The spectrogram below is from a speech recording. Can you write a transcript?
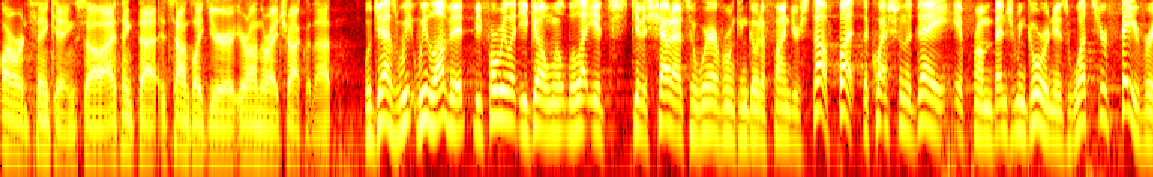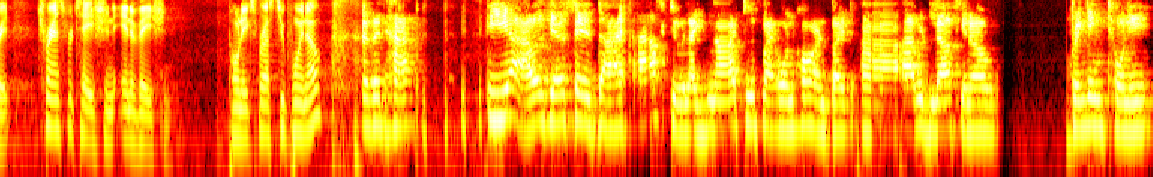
aren't thinking. So I think that it sounds like you're you're on the right track with that. Well, Jas, we, we love it. Before we let you go, we'll, we'll let you give a shout out to where everyone can go to find your stuff. But the question of the day if from Benjamin Gordon is what's your favorite transportation innovation? Pony Express 2.0? Does it have? yeah, I was gonna say that I have to, like, not toot my own horn, but uh, I would love, you know, bringing Tony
